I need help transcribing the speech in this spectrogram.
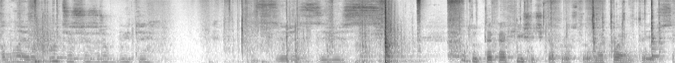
одною рукою це все зробити. Зараз, зараз. Ну, тут така фішечка, просто вмикаємо та і все.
